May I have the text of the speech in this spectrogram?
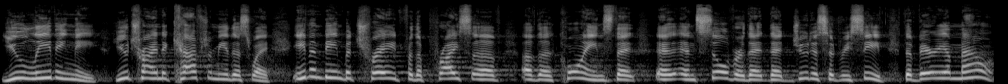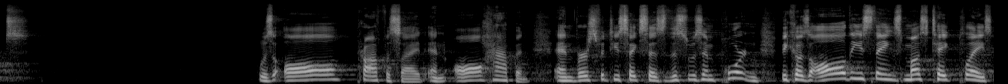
you leaving me, you trying to capture me this way, even being betrayed for the price of, of the coins that, and silver that, that Judas had received, the very amount was all prophesied and all happened. And verse 56 says this was important because all these things must take place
